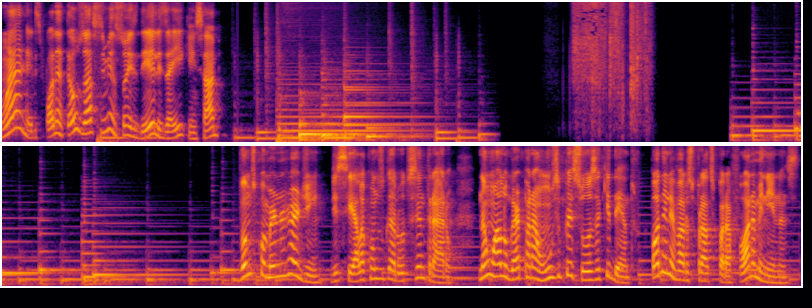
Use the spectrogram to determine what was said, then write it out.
Não é? Eles podem até usar as dimensões deles aí, quem sabe? Vamos comer no jardim, disse ela quando os garotos entraram. Não há lugar para 11 pessoas aqui dentro. Podem levar os pratos para fora, meninas?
